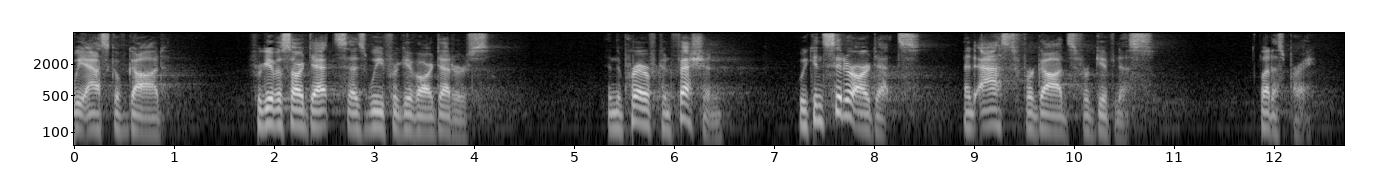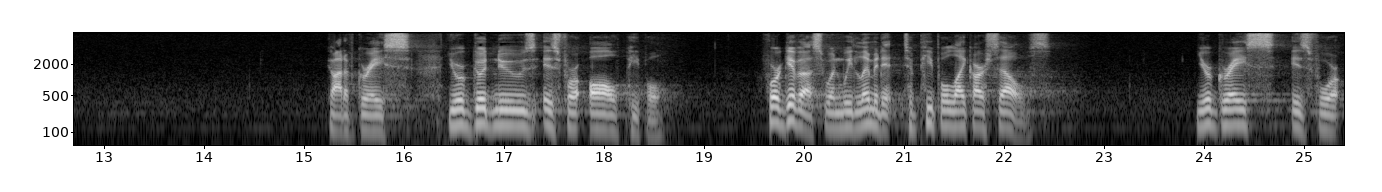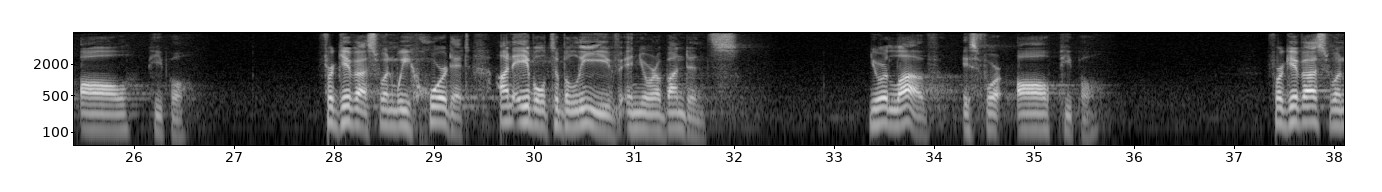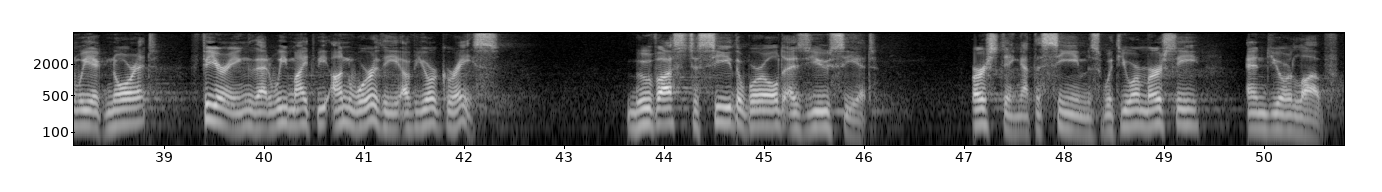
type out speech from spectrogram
We ask of God, Forgive us our debts as we forgive our debtors. In the prayer of confession, we consider our debts and ask for God's forgiveness. Let us pray. God of grace, your good news is for all people. Forgive us when we limit it to people like ourselves. Your grace is for all people. Forgive us when we hoard it, unable to believe in your abundance. Your love is for all people. Forgive us when we ignore it, fearing that we might be unworthy of your grace. Move us to see the world as you see it, bursting at the seams with your mercy and your love.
